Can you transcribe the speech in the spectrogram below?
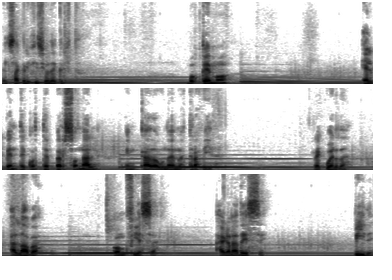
el sacrificio de Cristo. Busquemos el Pentecostés personal en cada una de nuestras vidas. Recuerda, alaba, confiesa, agradece, pide,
